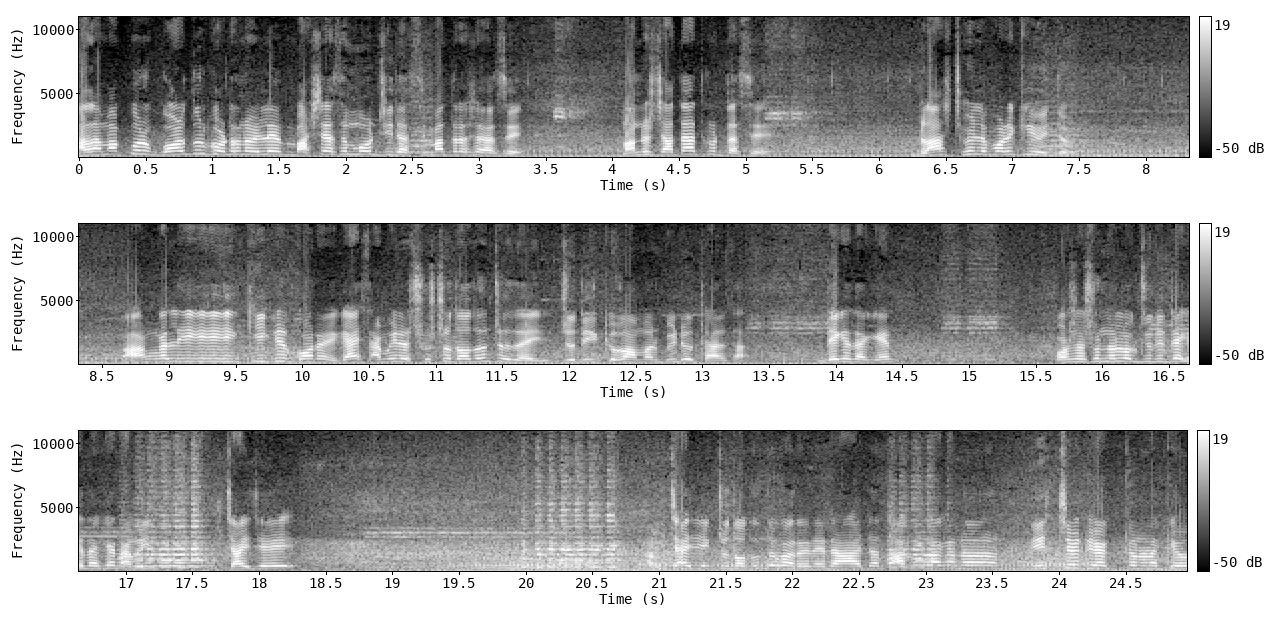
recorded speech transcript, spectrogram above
আল্লাহ মাফ করুক, বড় দুর্ঘটনা হইলে বাসে আছে, মসজিদ আছে, মাদ্রাসা আছে। মানুষ যাতায়াত করতেছে। ব্লাস্ট হইলে পরে কি হইতো? বাঙালি কি কি করে? গাইস আমি এটা সুষ্ঠু তদন্ত যাই। যদি কেউ আমার ভিডিও দেখে থাকেন প্রশাসনের লোক যদি দেখে থাকেন, আমি চাই যে, আমি চাই যে একটু তদন্ত করেন। এটা এটা তো আগুন লাগানো, নিশ্চয়ই কেউ না কেউ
